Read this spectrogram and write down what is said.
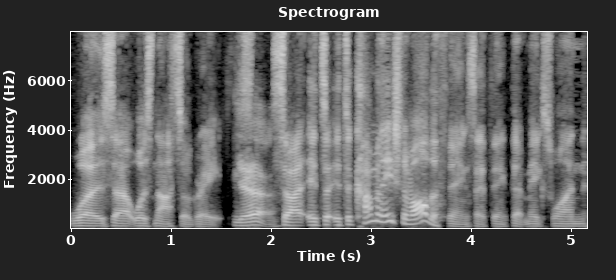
was uh, was not so great. Yeah. So uh, it's a, it's a combination of all the things I think that makes one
